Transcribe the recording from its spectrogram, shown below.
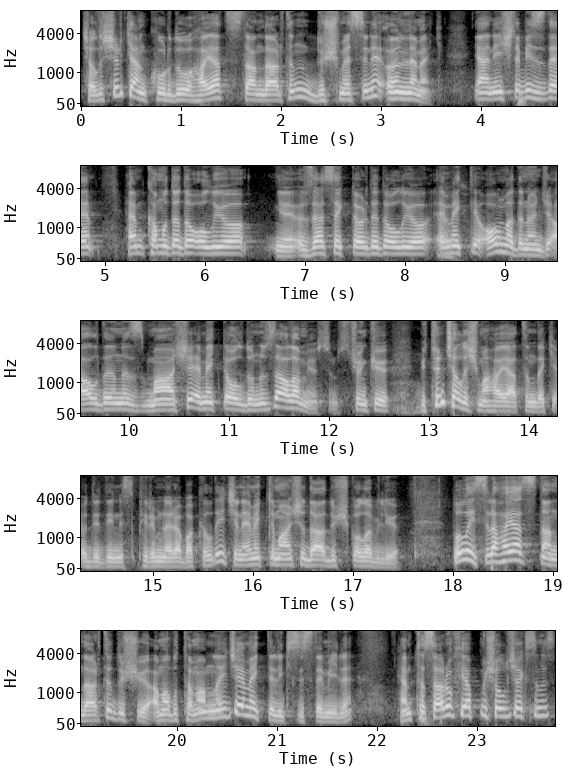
çalışırken kurduğu hayat standartının düşmesini önlemek. Yani işte bizde hem kamuda da oluyor, e, özel sektörde de oluyor. Emekli olmadan önce aldığınız maaşı emekli olduğunuzda alamıyorsunuz. Çünkü bütün çalışma hayatındaki ödediğiniz primlere bakıldığı için emekli maaşı daha düşük olabiliyor. Dolayısıyla hayat standartı düşüyor ama bu tamamlayıcı emeklilik sistemiyle hem tasarruf yapmış olacaksınız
